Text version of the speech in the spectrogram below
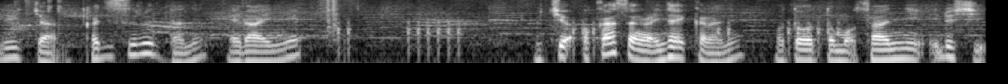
ゆいちゃん家事するんだね。偉いねうちはお母さんがいないからね。弟も3人いるし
